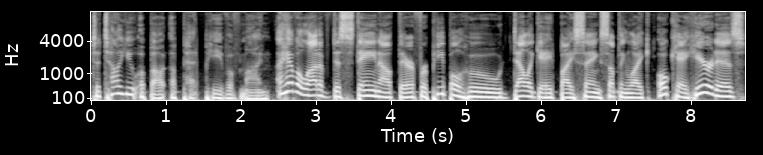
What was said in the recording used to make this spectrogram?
to tell you about a pet peeve of mine? I have a lot of disdain out there for people who delegate by saying something like, okay, here it is.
